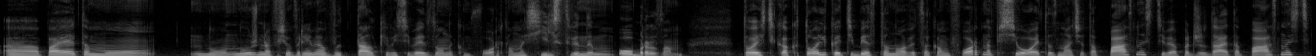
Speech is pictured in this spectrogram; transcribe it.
А, поэтому ну, нужно все время выталкивать себя из зоны комфорта насильственным образом. То есть, как только тебе становится комфортно, все, это значит опасность, тебя поджидает опасность,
